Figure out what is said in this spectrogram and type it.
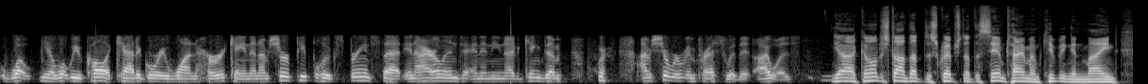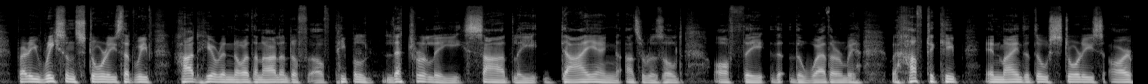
what you know what we would call a Category One hurricane, and I'm sure people who experienced that in Ireland and in the United Kingdom I'm sure we're impressed with it. I was. Yeah, I can understand that description. At the same time, I'm keeping in mind very recent stories that we've had here in Northern Ireland of, of people literally, sadly, dying as a result of the, the, the weather. And we, we have to keep in mind that those stories are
